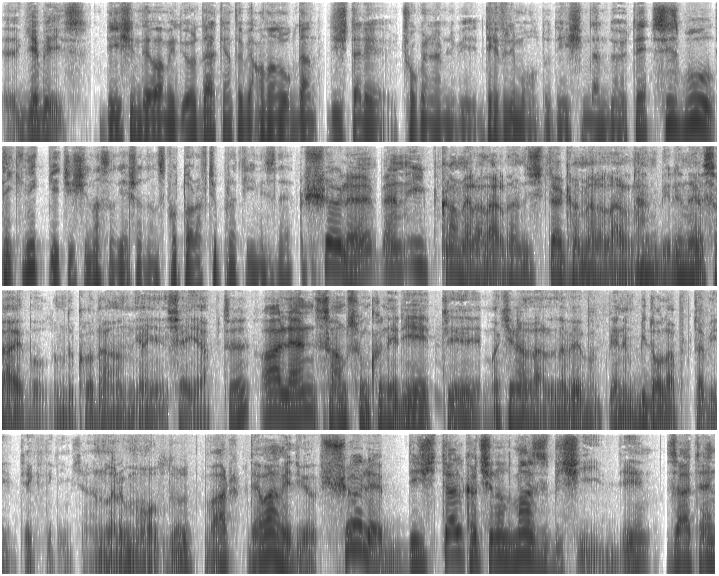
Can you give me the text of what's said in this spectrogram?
e, gebeyiz. Değişim devam ediyor derken tabii analogdan dijitale çok önemli bir devrim oldu değişimden de öte. Siz bu teknik geçişi nasıl yaşadınız fotoğrafçı pratiğinizde? Şöyle ben ilk kameralardan, dijital kameralardan birine sahip oldum. Kodak'ın şey yaptı. Halen Samsung'un hediye ettiği makinalarla ve benim bir dolap tabii teknik imkanlarım oldu var. Devam ediyor. Şöyle dijital kaçınılmaz bir şeydi. Zaten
